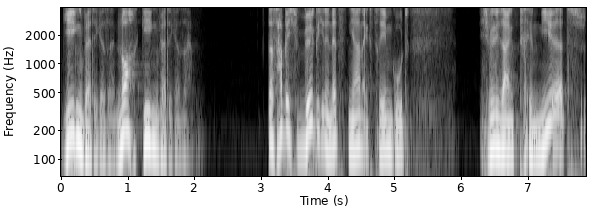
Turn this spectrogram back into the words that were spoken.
gegenwärtiger sein, noch gegenwärtiger sein das habe ich wirklich in den letzten Jahren extrem gut, ich will nicht sagen trainiert,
